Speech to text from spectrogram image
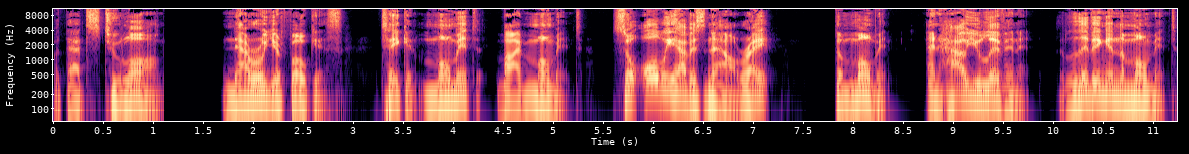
but that's too long. Narrow your focus. Take it moment by moment. So all we have is now, right? The moment and how you live in it. Living in the moment.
